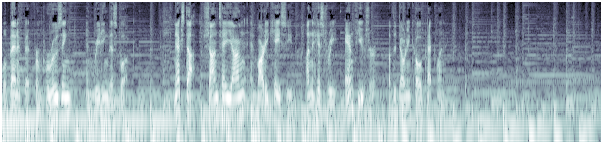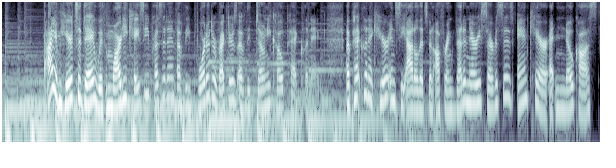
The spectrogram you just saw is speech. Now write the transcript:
will benefit from perusing and reading this book. Next up, Shantae Young and Marty Casey on the history and future of the Doney Coe Pet Clinic. I am here today with Marty Casey, president of the board of directors of the Doney Coe Pet Clinic a pet clinic here in Seattle that's been offering veterinary services and care at no cost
